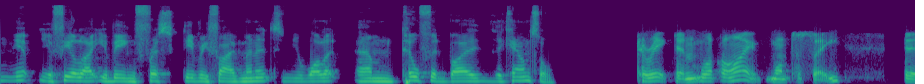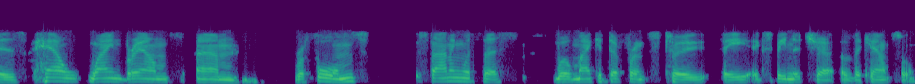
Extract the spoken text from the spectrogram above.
Yep, you feel like you're being frisked every five minutes and your wallet um, pilfered by the council. Correct. And what I want to see is how Wayne Brown's um, reforms, starting with this, will make a difference to the expenditure of the council.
